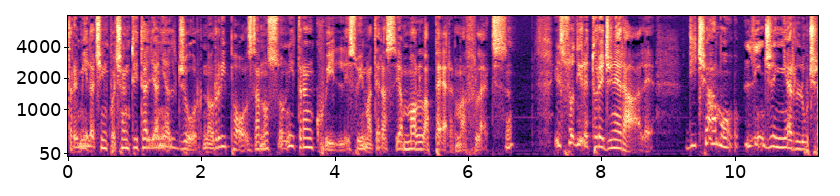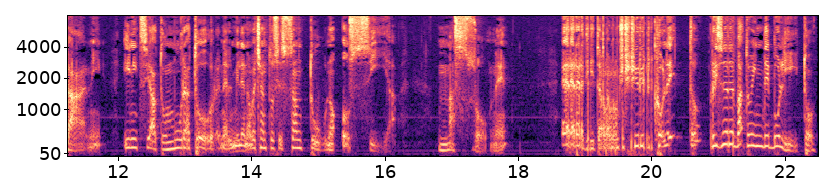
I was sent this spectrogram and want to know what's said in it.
3.500 italiani al giorno riposano sonni tranquilli sui materassi a molla Permaflex, il suo direttore generale, diciamo l'ingegner Luciani, iniziato muratore nel 1961, ossia massone, eredita un circoletto riservato e indebolito,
